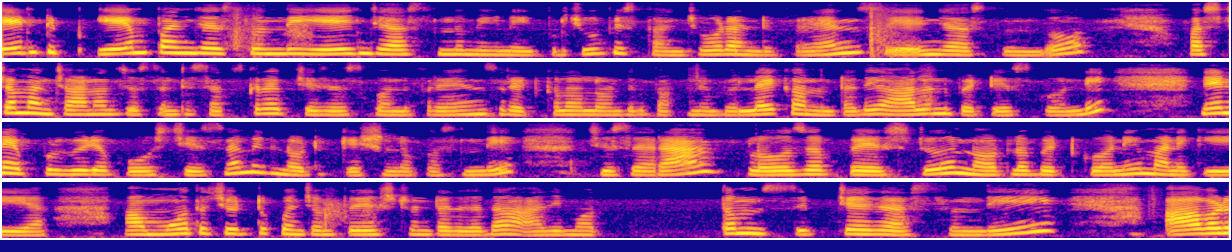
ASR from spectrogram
ఏంటి ఏం పని చేస్తుంది ఏం చేస్తుందో మీకు నేను ఇప్పుడు చూపిస్తాను చూడండి ఫ్రెండ్స్ ఏం చేస్తుందో. ఫస్ట్ మన ఛానల్ చూస్తుంటే సబ్స్క్రైబ్ చేసేసుకోండి ఫ్రెండ్స్. రెడ్ కలర్లో ఉంటుంది పక్కనే బెల్ ఐకాన్ ఉంటుంది ఆలని పెట్టేసుకోండి. నేను ఎప్పుడు వీడియో పోస్ట్ చేసినా మీకు నోటిఫికేషన్లోకి వస్తుంది. చూసారా? క్లోజప్ పేస్ట్ నోట్లో పెట్టుకొని మనకి ఆ మూత చుట్టూ కొంచెం పేస్ట్ ఉంటుంది కదా అది మొత్తం సిప్ చేసేస్తుంది. ఆవిడ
